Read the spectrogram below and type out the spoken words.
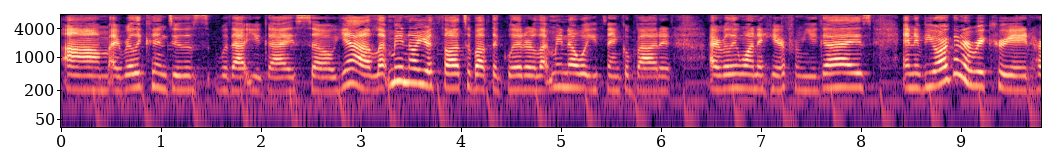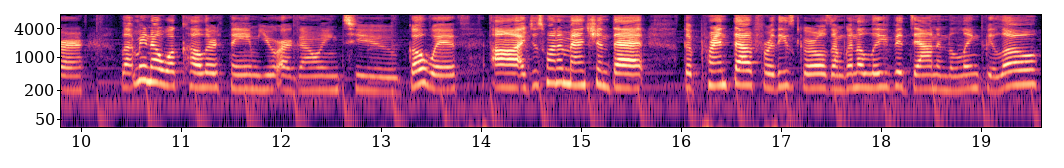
Um, I really couldn't do this without you guys. So, yeah, let me know your thoughts about the glitter. Let me know what you think about it. I really want to hear from you guys. And if you are going to recreate her, let me know what color theme you are going to go with. Uh, I just want to mention that the printout for these girls, I'm going to leave it down in the link below.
